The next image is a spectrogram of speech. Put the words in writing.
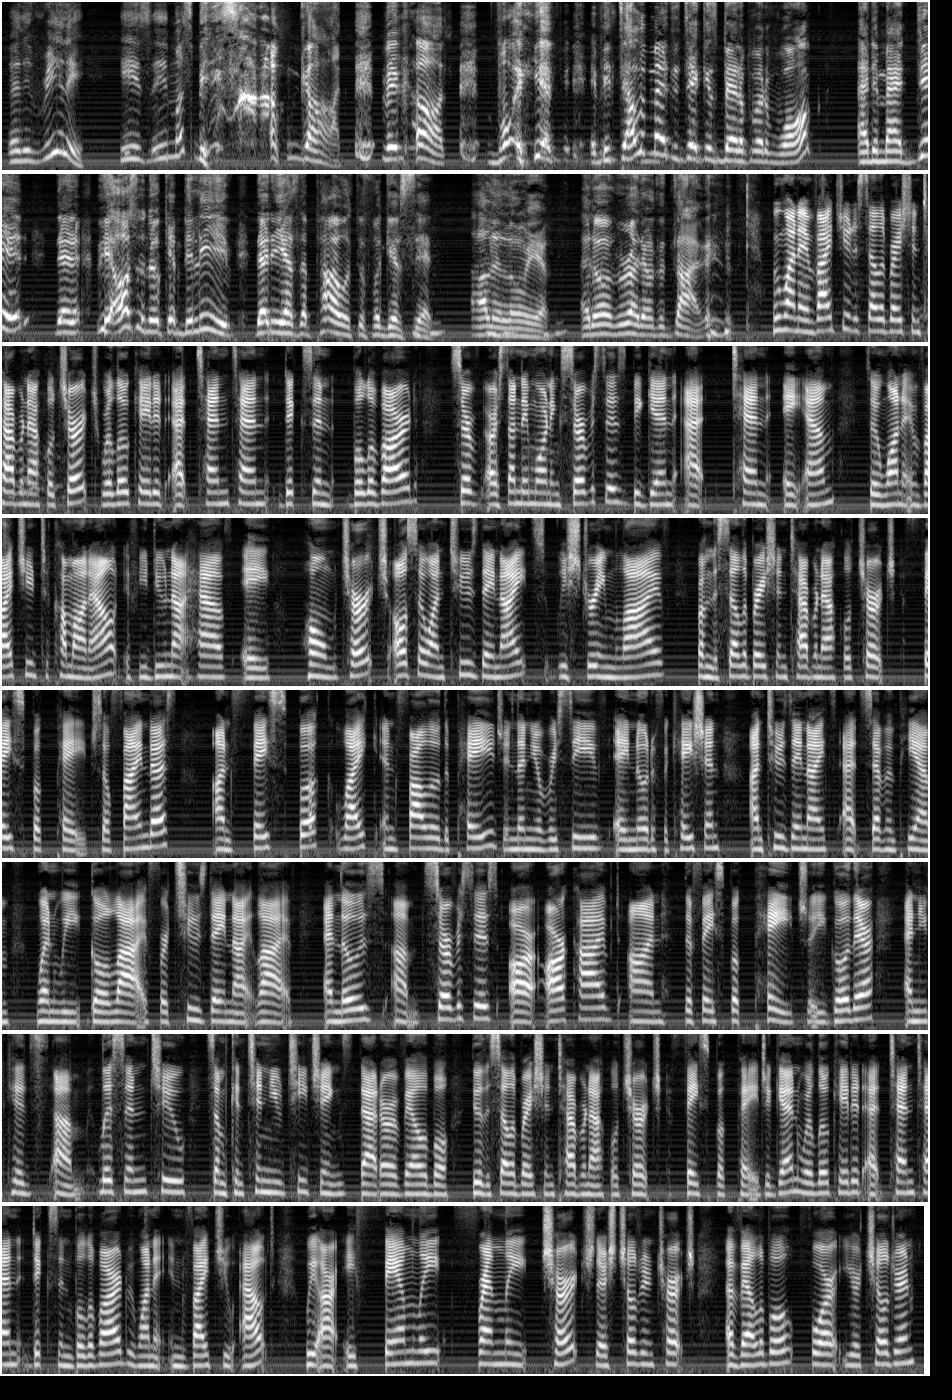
and it really is he must be the son of God. Because boy, if, if he tell a man to take his bed up and walk, and the man did, then we also know can believe that he has the power to forgive sin. Mm-hmm. Hallelujah. Mm-hmm. I know I'm running out of time. We want to invite you to Celebration Tabernacle Church. We're located at 1010 Dixon Boulevard. Serve, our Sunday morning services begin at 10 a.m. So we want to invite you to come on out if you do not have a home church. Also on Tuesday nights, we stream live from the Celebration Tabernacle Church Facebook page. So find us on Facebook, like and follow the page, and then you'll receive a notification on Tuesday nights at 7 p.m. when we go live for Tuesday Night Live. And those um, services are archived on the Facebook page. So you go there and you could um, listen to some continued teachings that are available through the Celebration Tabernacle Church Facebook page. Again, we're located at 1010 Dixon Boulevard. We want to invite you out. We are a family friendly church. There's children church available for your children.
